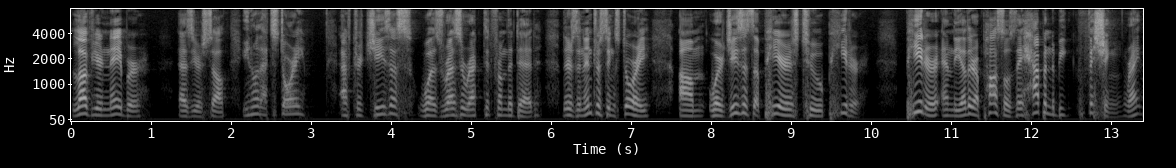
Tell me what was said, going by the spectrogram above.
Love your neighbor as yourself. You know that story? After Jesus was resurrected from the dead, there's an interesting story um, where Jesus appears to Peter. Peter and the other apostles, they happen to be fishing, right?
